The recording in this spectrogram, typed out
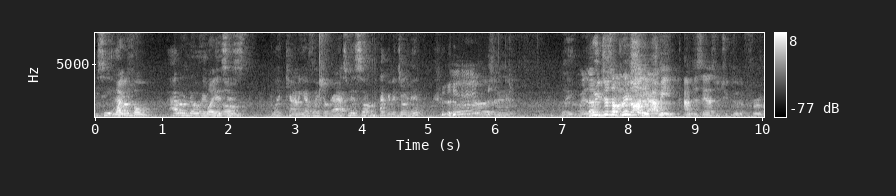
You see, I white don't, foam. I don't know if White, this um, is like counting as like harassment, so I'm not gonna join in. you know what I'm saying? Like, We, We just appreciate no, No, I I mean, I'm just saying that's what you do to fruit.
